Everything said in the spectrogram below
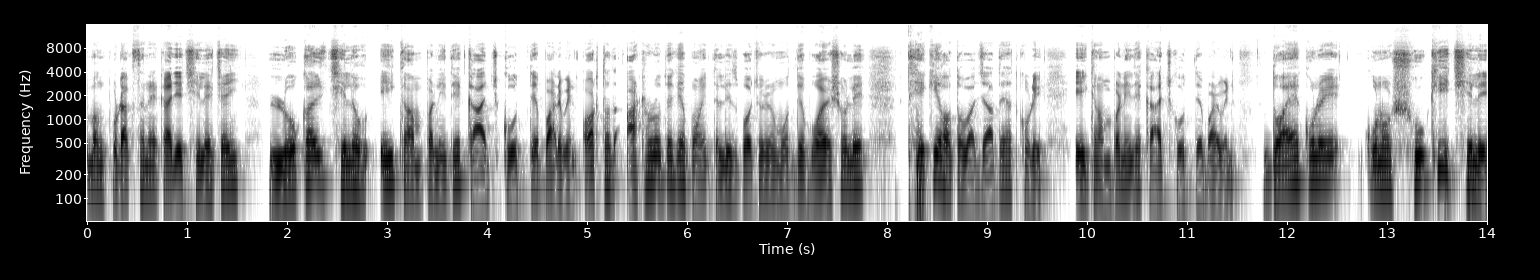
এবং প্রোডাকশানের কাজে ছেলে চাই, লোকাল ছেলেও এই কোম্পানিতে কাজ করতে পারবেন। অর্থাৎ আঠারো থেকে পঁয়তাল্লিশ বছরের মধ্যে বয়স হলে থেকে অথবা যাতায়াত করে এই কোম্পানিতে কাজ করতে পারবেন। দয়া করে কোনো সুখী ছেলে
